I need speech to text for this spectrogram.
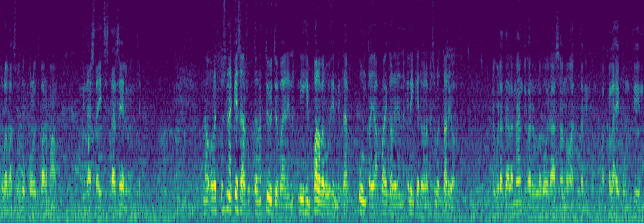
tulevat sukupolvet varmaan pitää sitä itsestäänselvyytenä. No oletko sinä kesäasukkaana tyytyväinen niihin palveluihin, mitä kunta ja paikallinen elinkeinoelämä sinulle tarjoavat? No kyllä täällä Mäntyharjulla voidaan sanoa, että niin vaikka lähikuntiin,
